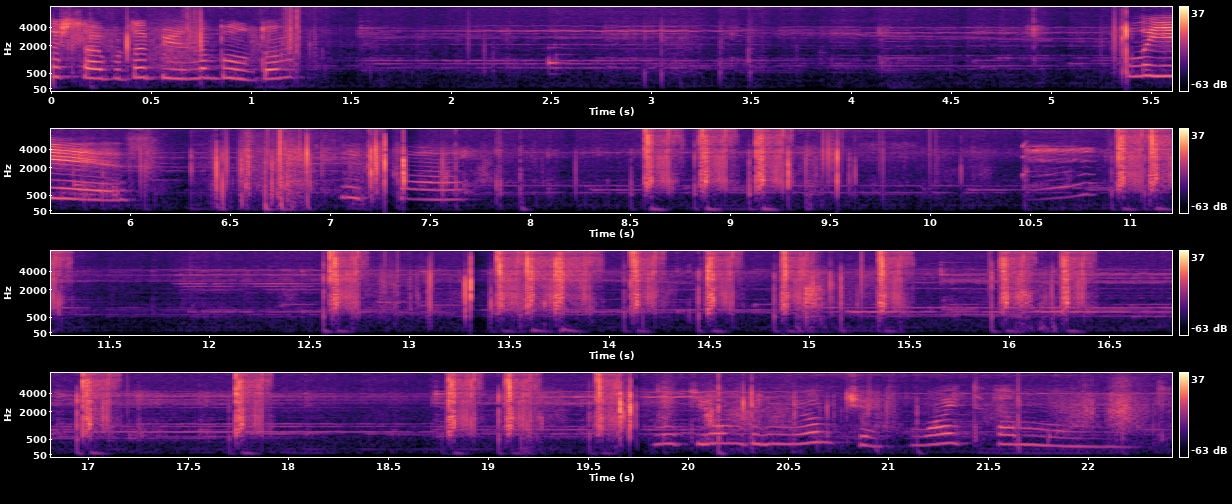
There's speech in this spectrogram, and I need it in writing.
Arkadaşlar burada birini buldum. Diyorum bilmiyorum ki. White Emerald.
